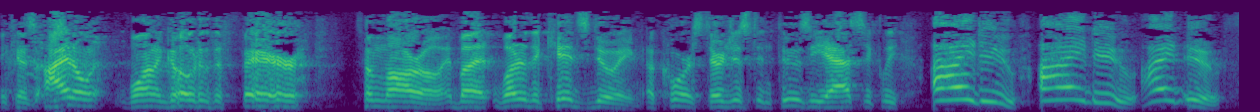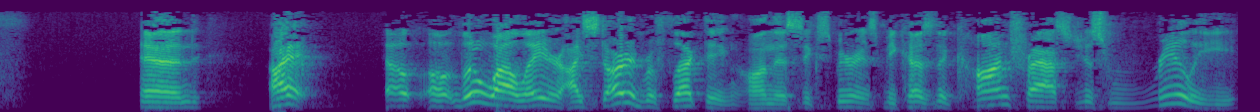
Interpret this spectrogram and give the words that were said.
because I don't want to go to the fair tomorrow. But what are the kids doing? Of course, they're just enthusiastically, I do, I do, I do. And I, a, a little while later, I started reflecting on this experience because the contrast just really,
